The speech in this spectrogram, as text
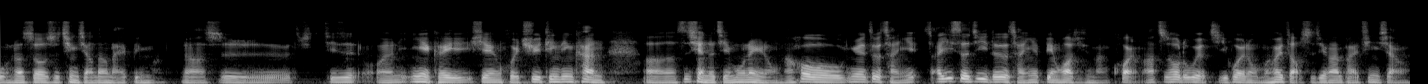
务，那时候是庆祥当来宾嘛，那是其实呃你你也可以先回去听听看呃之前的节目内容，然后因为这个产业 IC 设计这个产业变化其实蛮快嘛，之后如果有机会呢，我们会找时间安排庆祥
